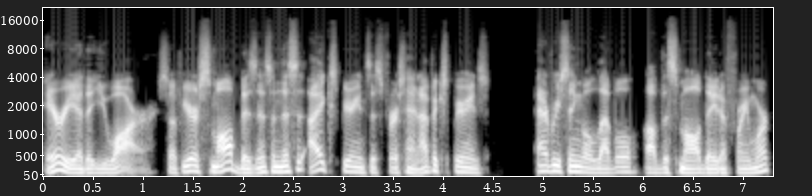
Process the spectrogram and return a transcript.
area that you are. So if you're a small business, and this is, I experienced this firsthand. I've experienced every single level of the small data framework.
